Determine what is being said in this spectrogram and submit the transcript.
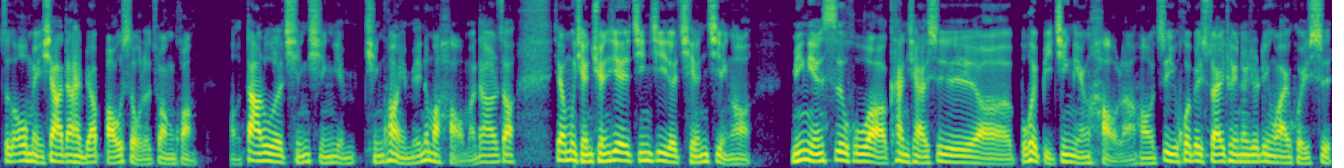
这个欧美下单还比较保守的状况哦，大陆的情形也情况也没那么好嘛。大家都知道，现在目前全世界经济的前景啊。明年似乎啊看起来是呃不会比今年好了哈，至于会不会衰退那就另外一回事。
